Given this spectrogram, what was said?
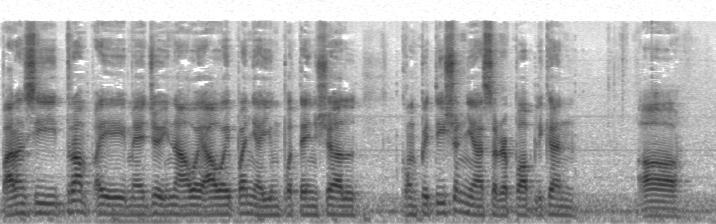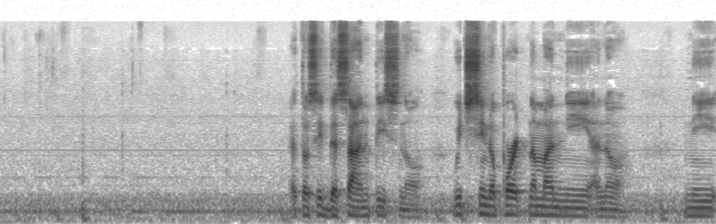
parang si Trump ay medyo inaaway-away pa niya yung potential competition niya sa Republican uh, ito si DeSantis no which sinuport naman ni ano ni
